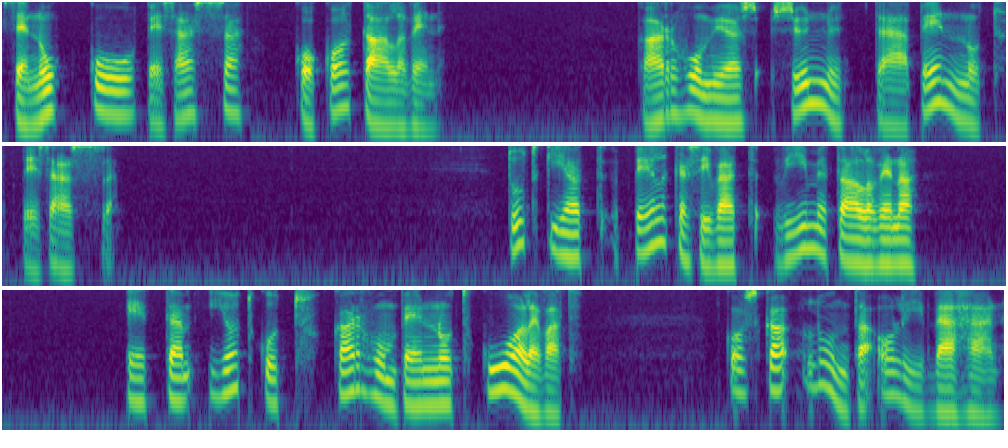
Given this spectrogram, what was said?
Se nukkuu pesässä koko talven. Karhu myös synnyttää pennut pesässä. Tutkijat pelkäsivät viime talvena, että jotkut karhunpennut kuolevat, koska lunta oli vähän.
